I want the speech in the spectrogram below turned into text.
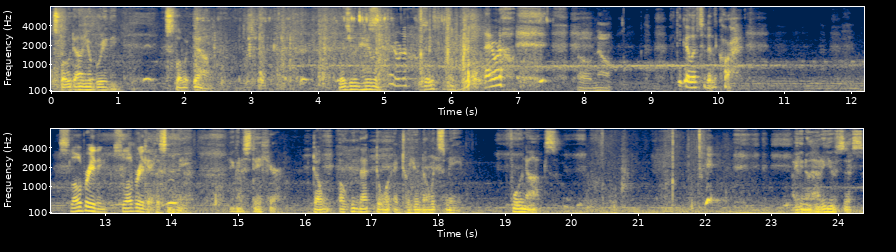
Slow down your breathing. Slow it down. Where's your inhaler? I don't know. I don't know. Oh no. I think I left it in the car. Slow breathing. Slow breathing. Okay, listen to me. You're gonna stay here. Don't open that door until you know it's me. Four knocks. Now you know how to use this.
